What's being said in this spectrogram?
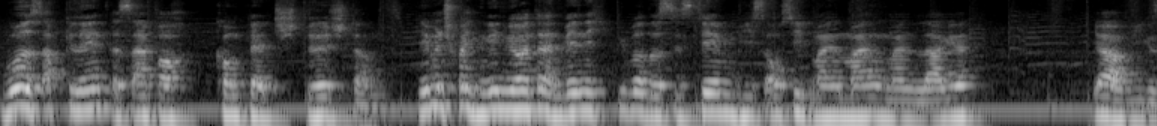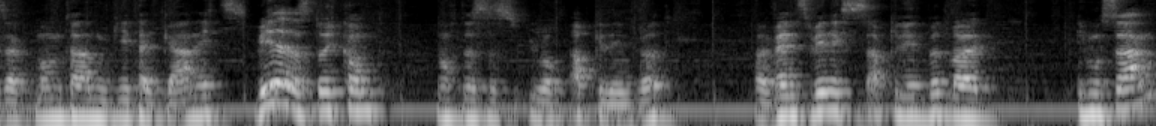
wurde es abgelehnt, es ist einfach komplett Stillstand. Dementsprechend reden wir heute ein wenig über das System, wie es aussieht, meine Meinung, meine Lage. Ja, wie gesagt, momentan geht halt gar nichts. Weder das durchkommt, noch dass es überhaupt abgelehnt wird. Weil wenn es wenigstens abgelehnt wird, weil ich muss sagen,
